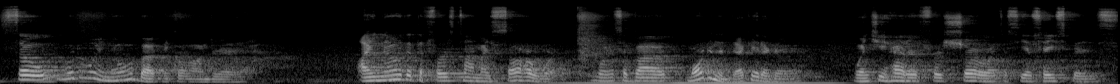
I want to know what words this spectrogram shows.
So, what do I know about Nicole Ondre? I know that the first time I saw her work was about more than a decade ago when she had her first show at the CSA space.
